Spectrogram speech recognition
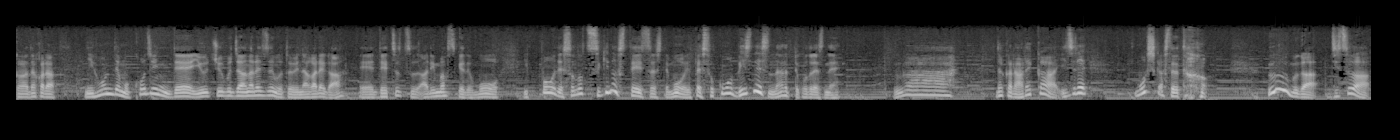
か。だから日本でも個人で YouTube ジャーナリズムという流れが、え出つつありますけども一方でその次のステージとしてもやっぱりそこもビジネスになるってことですね。うわー。だからあれかいずれもしかするとウームが実は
